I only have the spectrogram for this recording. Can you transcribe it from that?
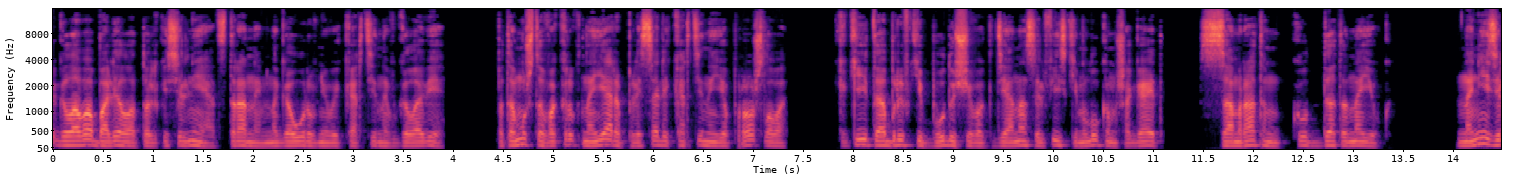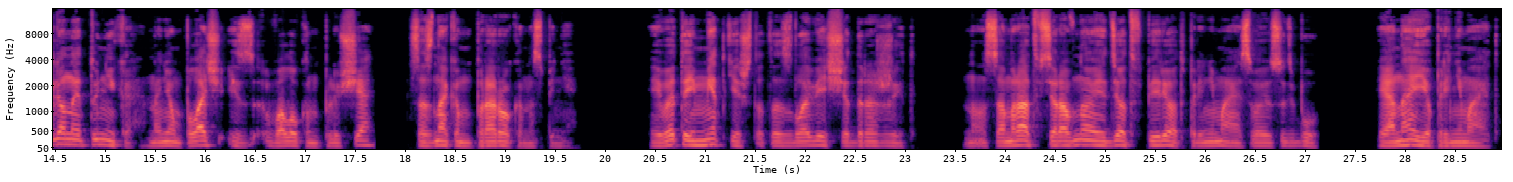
голова болела только сильнее от странной многоуровневой картины в голове, потому что вокруг Наяры плясали картины ее прошлого, какие-то обрывки будущего, где она с эльфийским луком шагает с Самратом куда-то на юг. На ней зеленая туника, на нем плащ из волокон плюща со знаком пророка на спине. И в этой метке что-то зловеще дрожит. Но Самрад все равно идет вперед, принимая свою судьбу. И она ее принимает,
